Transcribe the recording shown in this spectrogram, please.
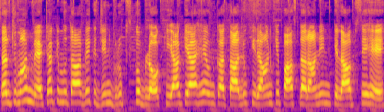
तर्जुमान मेटा के मुताबिक जिन ग्रुप्स को ब्लॉक किया गया है, उनका ताल्लुक ईरान के पासदारान इनकलाब से है।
